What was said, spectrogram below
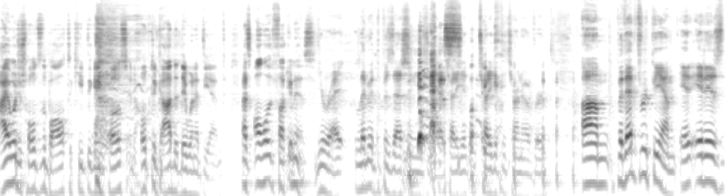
Iowa just holds the ball to keep the game close and hope to God that they win at the end. That's all it fucking is. You're right. Limit the possessions. Yes, try to get like- try to get the turnover. Um, but then 3 p.m. It, it is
